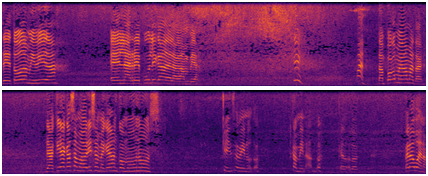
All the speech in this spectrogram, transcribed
de toda mi vida en la República de la Gambia. Sí. Tampoco me va a matar. De aquí a Casa Mauricio me quedan como unos 15 minutos caminando. Qué dolor. Pero bueno.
